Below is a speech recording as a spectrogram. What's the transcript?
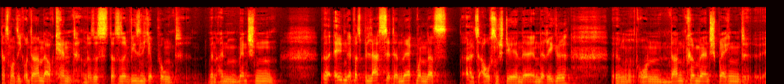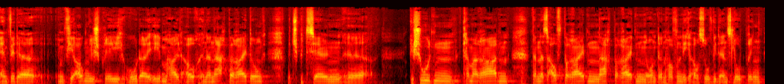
dass man sich untereinander auch kennt. Und das ist, das ist ein wesentlicher Punkt wenn einen Menschen äh, irgendetwas belastet, dann merkt man das als Außenstehender in der Regel. Ähm, und dann können wir entsprechend entweder im Vier-Augen-Gespräch oder eben halt auch in der Nachbereitung mit speziellen äh, geschulten Kameraden dann das aufbereiten, nachbereiten und dann hoffentlich auch so wieder ins Lot bringen,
